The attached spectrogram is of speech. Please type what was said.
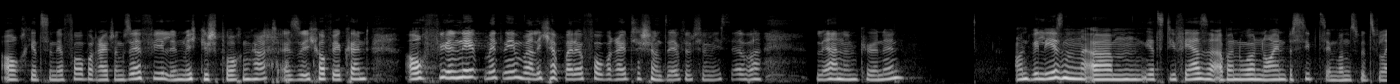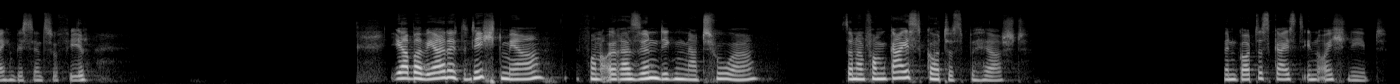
auch jetzt in der Vorbereitung sehr viel in mich gesprochen hat. Also ich hoffe, ihr könnt auch viel mitnehmen, weil ich habe bei der Vorbereitung schon sehr viel für mich selber lernen können. Und wir lesen ähm, jetzt die Verse aber nur 9 bis 17, sonst wird es vielleicht ein bisschen zu viel. Ihr aber werdet nicht mehr von eurer sündigen Natur, sondern vom Geist Gottes beherrscht, wenn Gottes Geist in euch lebt.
